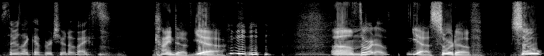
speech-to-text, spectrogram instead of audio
so there's like a virtue and a vice Kind of, yeah. um, sort of Yeah, sort of. So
